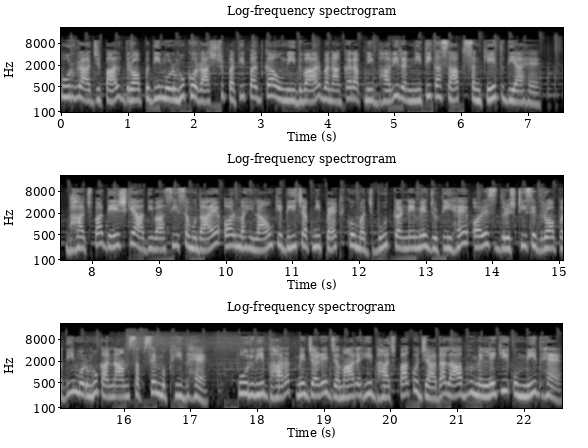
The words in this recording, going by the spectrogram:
पूर्व राज्यपाल द्रौपदी मुर्मू को राष्ट्रपति पद का उम्मीदवार बनाकर अपनी भावी रणनीति का साफ़ संकेत दिया है। भाजपा देश के आदिवासी समुदाय और महिलाओं के बीच अपनी पैठ को मज़बूत करने में जुटी है और इस दृष्टि से द्रौपदी मुर्मू का नाम सबसे मुफीद है। पूर्वी भारत में जड़े जमा रही भाजपा को ज़्यादा लाभ मिलने की उम्मीद है।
